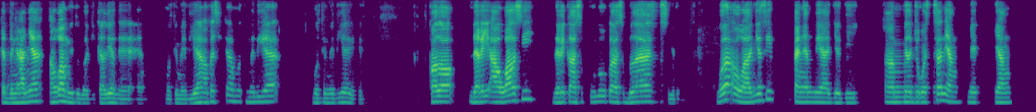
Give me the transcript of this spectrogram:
kedengarannya awam gitu bagi kalian ya. yang Multimedia, apa sih kak multimedia? Multimedia gitu. Kalau dari awal sih, dari kelas 10, kelas 11 gitu. Gue awalnya sih pengen ya jadi ngambil jurusan yang yang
